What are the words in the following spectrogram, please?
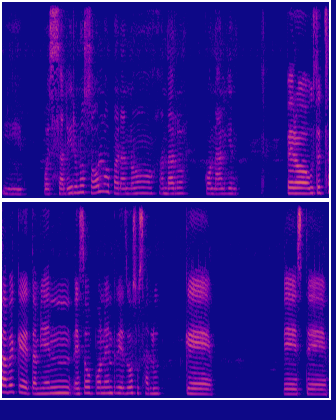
y pues salir uno solo para no andar con alguien pero usted sabe que también eso pone en riesgo su salud, que este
